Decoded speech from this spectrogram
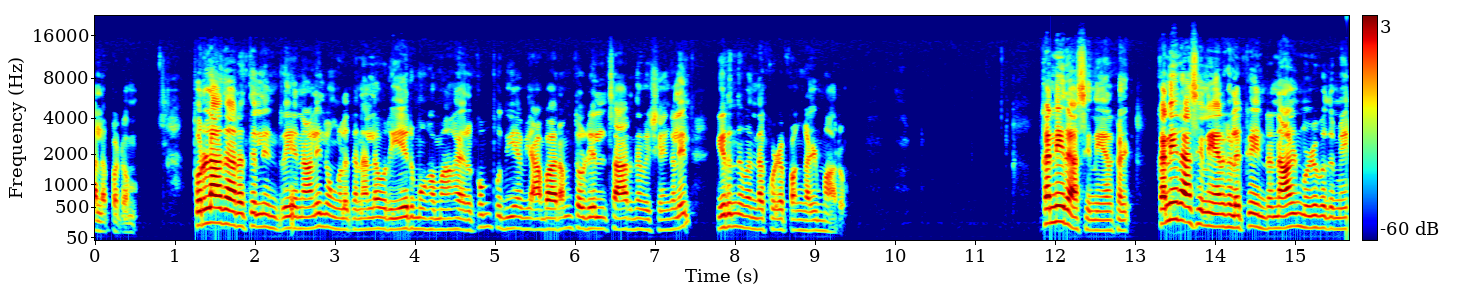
பலப்படும். பொருளாதாரத்தில் இன்றைய நாளில் உங்களுக்கு நல்ல ஒரு ஏறுமுகமாக இருக்கும். புதிய வியாபாரம் தொழில் சார்ந்த விஷயங்களில் இருந்து வந்த குழப்பங்கள் மாறும். கன்னிராசி நேயர்கள் கன்னிராசி நேயர்களுக்கு இன்று நாள் முழுவதுமே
